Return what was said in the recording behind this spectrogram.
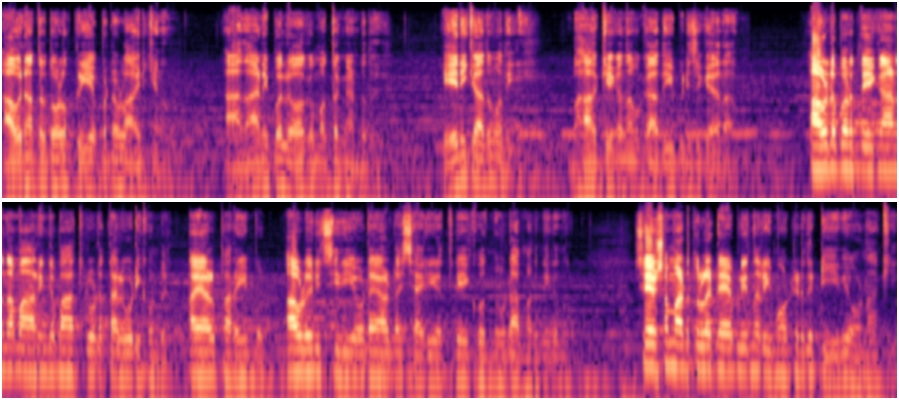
അവന് അത്രത്തോളം പ്രിയപ്പെട്ടവളായിരിക്കണം. അതാണിപ്പോൾ ലോകം മൊത്തം കണ്ടത്. എനിക്കത് മതി. ബാക്കിയൊക്കെ നമുക്ക് അതീ പിടിച്ച് കയറാം. അവിടെ പുറത്തേക്ക് കാണുന്ന മാറിന്റെ ഭാഗത്തിലൂടെ തലോടിക്കൊണ്ട് അയാൾ പറയുമ്പോൾ അവളൊരു ചിരിയോടെ അയാളുടെ ശരീരത്തിലേക്ക് ഒന്നുകൂടെ അമർന്നിരുന്നു. ശേഷം അടുത്തുള്ള ടേബിളിൽ നിന്ന് റിമോട്ട് എടുത്ത് ടി വി ഓണാക്കി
